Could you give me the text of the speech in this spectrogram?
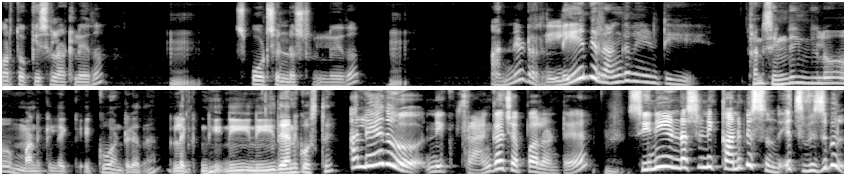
మరి తొక్కిసలాట్లేదా. స్పోర్ట్స్ ఇండస్ట్రీలో లేదా ఉమ్. అన్నీ లేని రంగం ఏంటి కానీ సింగింగ్లో మనకి లైక్ ఎక్కువ అంట కదా లైక్ నీ నీ నీ దానికి వస్తే ఆ లేదు నీకు ఫ్రాంక్గా చెప్పాలంటే Hmm. సినీ ఇండస్ట్రీ నీకు కనిపిస్తుంది it's visible.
